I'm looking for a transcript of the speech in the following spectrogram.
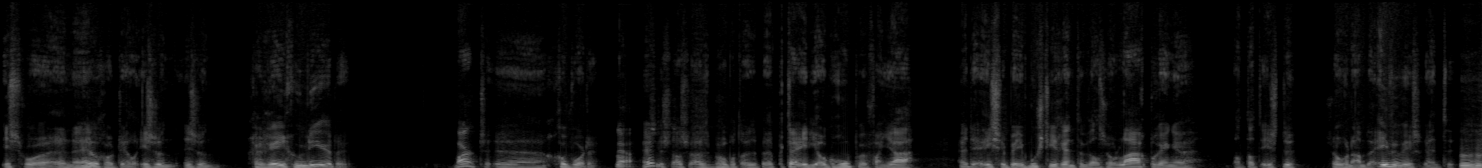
is voor een heel groot deel is een, is een gereguleerde markt geworden. Ja, dus als, als bijvoorbeeld partijen die ook roepen van ja, de ECB moest die rente wel zo laag brengen, want dat is de zogenaamde evenwichtsrente. Mhm.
